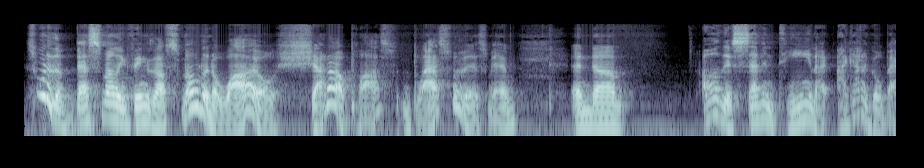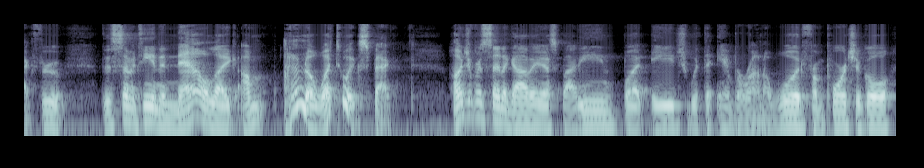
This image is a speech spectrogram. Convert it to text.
It's one of the best smelling things I've smelled in a while. Shout out Blas- Blasphemous, man. And um, oh, this 17, I, I gotta go back through this 17, and now like I'm I don't know what to expect. 100% agave espadin, but aged with the Amburana wood from Portugal.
